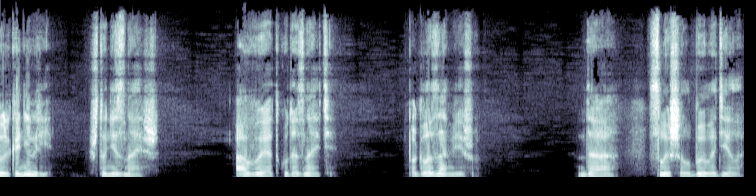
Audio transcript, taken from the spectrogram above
Только не ври, что не знаешь. А вы откуда знаете? По глазам вижу. Да, слышал, было дело.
